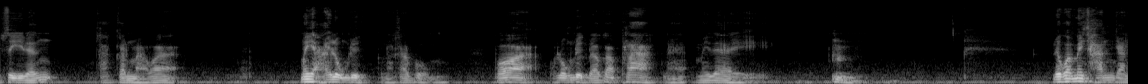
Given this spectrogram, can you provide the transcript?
FC นั้นทักกันมาว่า ไม่อยากให้ลงดึกนะครับ ผม เพราะว่าลงดึกแล้วก็พลาดนะฮะไม่ได้เรียกว่าไม่ทันกัน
